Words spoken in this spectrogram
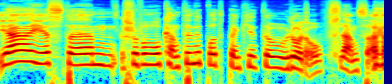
Ja jestem szefową kantyny pod pękniętą rurą w slumsach.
